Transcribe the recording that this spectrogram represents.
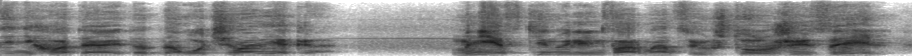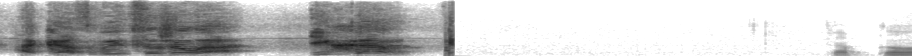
В команде не хватает одного человека. Мне скинули информацию, что Жизель оказывается жива. И Хан ครับก็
